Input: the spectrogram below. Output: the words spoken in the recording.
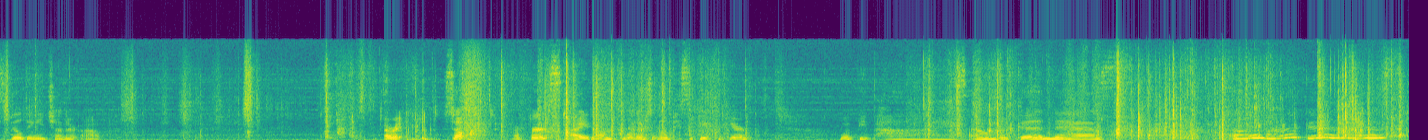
is building each other up. All right. So, our first item, well there's a little piece of paper here. Whoopie pies. Oh my goodness. Oh my goodness.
